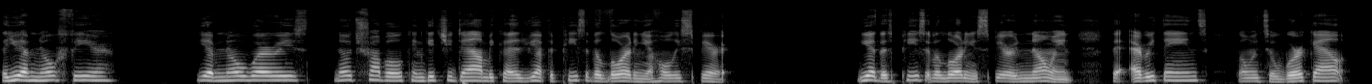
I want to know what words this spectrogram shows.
that you have no fear, you have no worries, no trouble can get you down because you have the peace of the Lord in your Holy Spirit. You have the peace of the Lord in your spirit, knowing that everything's going to work out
